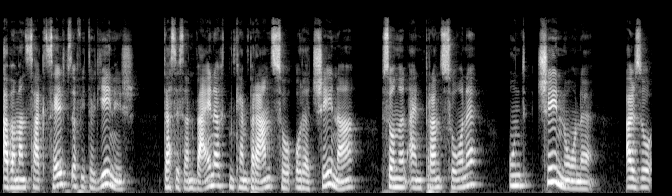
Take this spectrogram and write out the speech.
aber man sagt selbst auf Italienisch, dass es an Weihnachten kein Pranzo oder Cena, sondern ein Pranzone und Cenone, also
